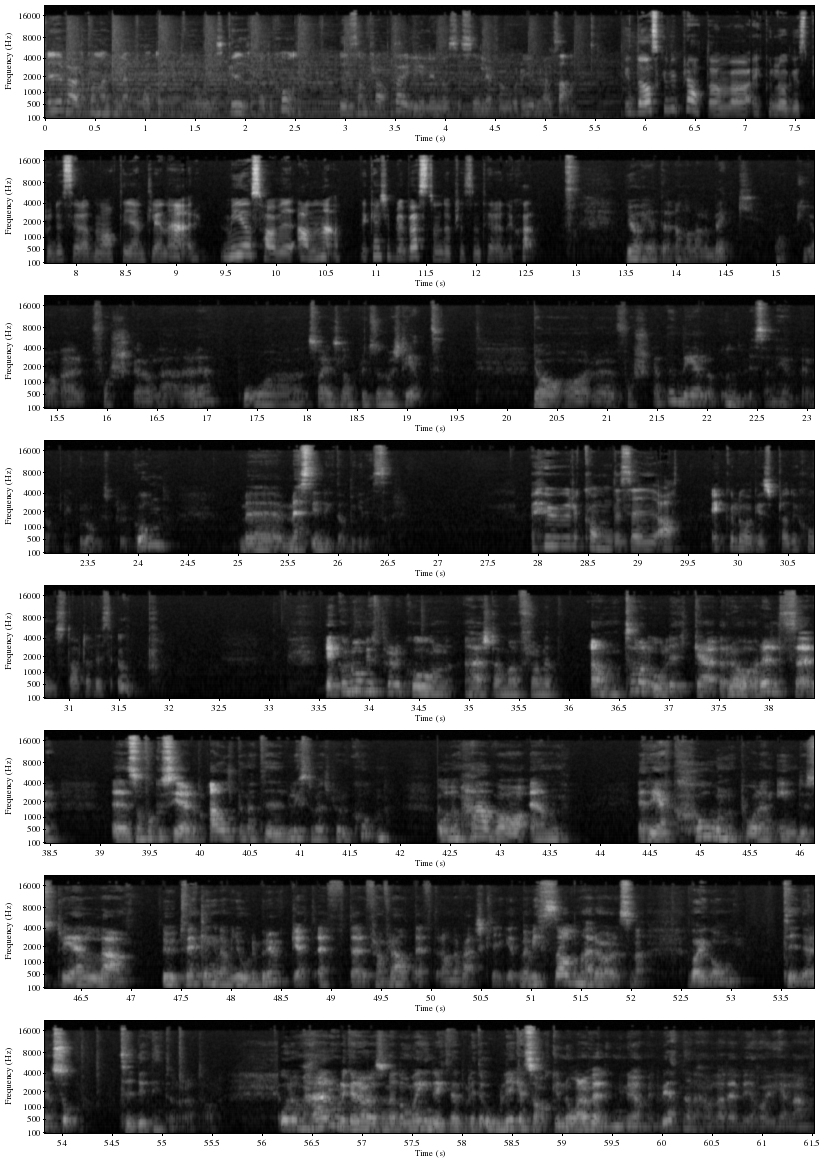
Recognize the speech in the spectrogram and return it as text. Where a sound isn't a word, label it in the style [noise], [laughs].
Hej och välkommen till en podd om ekologisk grisproduktion. Vi som pratar är Elin och Cecilia från Gård Djurhälsan. Idag ska vi prata om vad ekologiskt producerad mat egentligen är. Med oss har vi Anna. Det kanske blir bäst om du presenterar dig själv. Jag heter Anna Wallenbäck och jag är forskare och lärare på Sveriges lantbruksuniversitet. Jag har eh, forskat en del och undervisat en hel del om ekologisk produktion, eh, mest inriktad på grisar. Hur kom det sig att ekologisk produktion startades upp? Ekologisk produktion härstammar från ett antal olika rörelser eh, som fokuserade på alternativ livsmedelsproduktion. Och de här var en reaktion på den industriella utvecklingen av jordbruket efter, framförallt efter andra världskriget. Men vissa av de här rörelserna var igång tidigare än så, tidigt 1900-tal. Och de här olika rörelserna de var inriktade på lite olika saker. Några väldigt miljömedvetna. Det handlade, vi har ju hela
